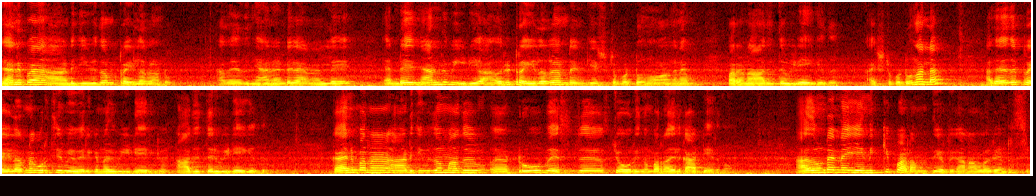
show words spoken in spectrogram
ഞാനിപ്പോൾ ആടുജീവിതം ട്രെയിലർ കണ്ടു. അതായത് ഞാൻ എന്റെ ചാനലിൽ എന്റെ ഞാനൊരു വീഡിയോ ഒരു ട്രെയിലർ കണ്ട് എനിക്ക് ഇഷ്ടപ്പെട്ടു എന്നോ അങ്ങനെ പറയണ ആദ്യത്തെ വീഡിയോ ആയിരിക്കും ഇത്. ഇഷ്ടപ്പെട്ടു എന്നല്ല. അതായത് ട്രെയിലറിനെ കുറിച്ച് വിവരിക്കുന്ന ഒരു വീഡിയോ ആയിരിക്കും ആദ്യത്തെ ഒരു വീഡിയോ ആയിരിക്കും ഇത്. കാര്യം പറഞ്ഞാൽ ആടുജീവിതം അത് ട്രൂ ബേസ്ഡ് സ്റ്റോറി എന്നും പറഞ്ഞ് അതിൽ കാട്ടിയായിരുന്നു. അതുകൊണ്ട് തന്നെ എനിക്ക് പടം തിയേറ്ററിൽ കാണാനുള്ള ഒരു ഇൻട്രസ്റ്റ്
